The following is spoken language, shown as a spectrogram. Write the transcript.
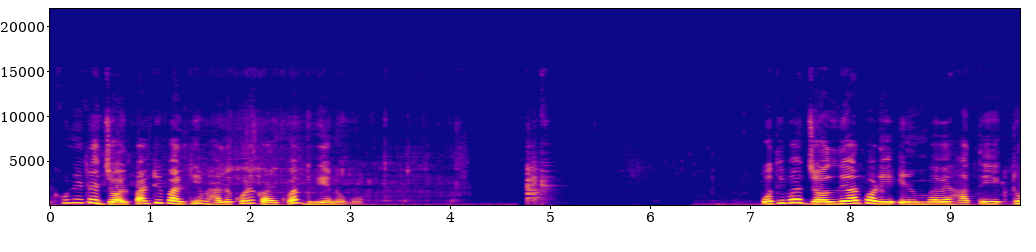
এখন এটা জল পাল্টি পাল্টিয়ে ভালো করে কয়েকবার ধুয়ে নেব। প্রতিবার জল দেওয়ার পরে এরমভাবে হাতে একটু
